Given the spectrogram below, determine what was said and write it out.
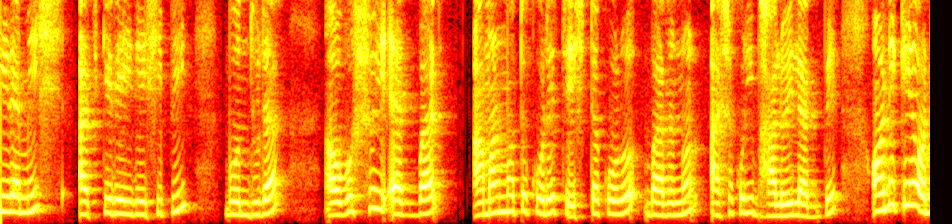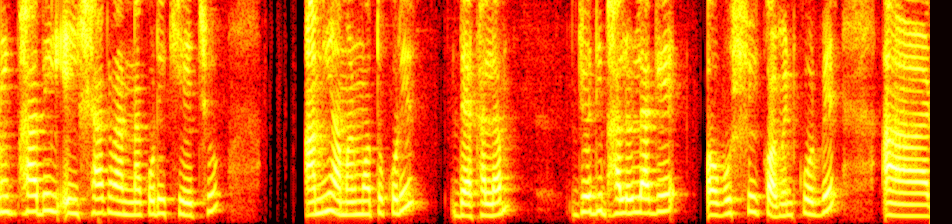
নিরামিষ আজকের এই রেসিপি বন্ধুরা। অবশ্যই একবার আমার মতো করে চেষ্টা করো বানানোর। আশা করি ভালোই লাগবে। অনেকে অনেকভাবেই এই শাক রান্না করে খেয়েছো। আমি আমার মতো করে দেখালাম। যদি ভালো লাগে অবশ্যই কমেন্ট করবে। আর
